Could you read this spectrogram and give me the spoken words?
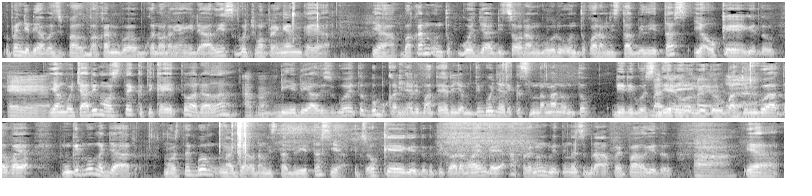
lu pengen jadi apa sih pal? Bahkan gue bukan orang yang idealis gue cuma pengen kayak ya bahkan untuk gue jadi seorang guru untuk orang disabilitas ya oke gitu. Eh. yang gue cari maksudnya ketika itu adalah di idealis gue itu gue bukan nyari materi yang penting gue nyari kesenangan untuk diri gue sendiri ya. gitu. batin gue atau kayak mungkin gue ngejar maksudnya gue ngajar orang disabilitas ya it's okay gitu. Ketika orang lain kayak apa kan duitnya nggak seberapa ya, pal gitu. Ah. ya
